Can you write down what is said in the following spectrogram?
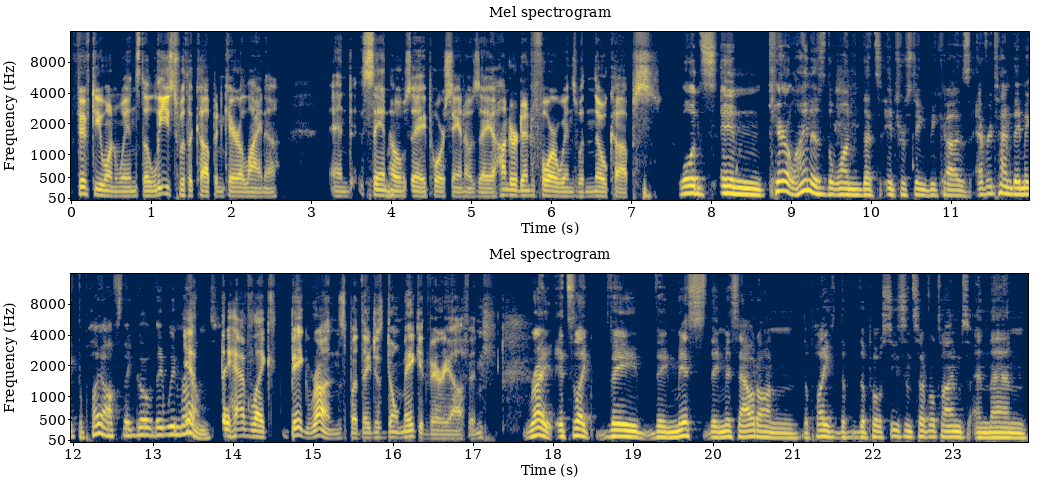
51 wins, the least with a cup in Carolina, and San Jose, poor San Jose, 104 wins with no cups. Well, it's in Carolina is the one that's interesting because every time they make the playoffs, they go they win rounds. Yeah, they have like big runs, but they just don't make it very often. Right. It's like they they miss they miss out on the play the, the postseason several times and then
